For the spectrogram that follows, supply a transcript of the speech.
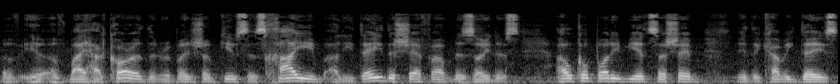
of of my hakara that Rabbi Shalom gives us Chaim Alidei the Shefa Mezoinus. I'll go body Yetz Hashem in the coming days.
